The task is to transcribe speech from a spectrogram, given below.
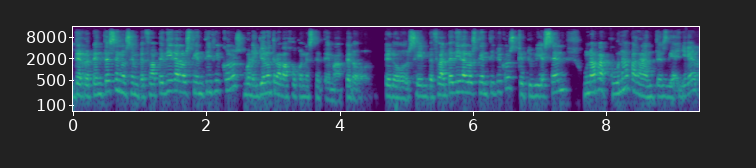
de repente se nos empezó a pedir a los científicos, bueno, yo no trabajo con este tema, pero, pero se empezó a pedir a los científicos que tuviesen una vacuna para antes de ayer.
